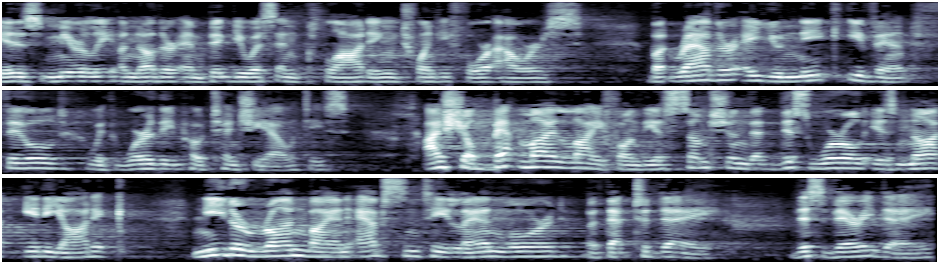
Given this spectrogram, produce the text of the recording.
is merely another ambiguous and plodding 24 hours, but rather a unique event filled with worthy potentialities. I shall bet my life on the assumption that this world is not idiotic, neither run by an absentee landlord, but that today, this very day,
